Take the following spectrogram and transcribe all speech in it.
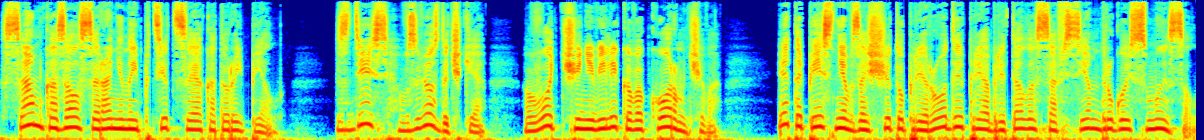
сам казался раненой птицей, о которой пел. Здесь, в звездочке, в отчине великого кормчего, эта песня в защиту природы приобретала совсем другой смысл.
